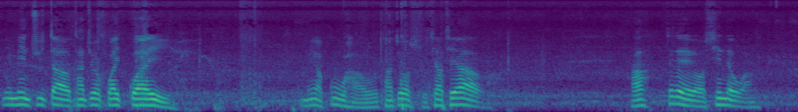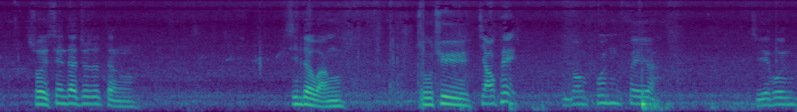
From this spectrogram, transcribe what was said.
面面俱到，它就乖乖；没有顾好，它就死翘翘。好，这个有新的王，所以现在就是等新的王出去交配，你说婚飞啊，结婚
